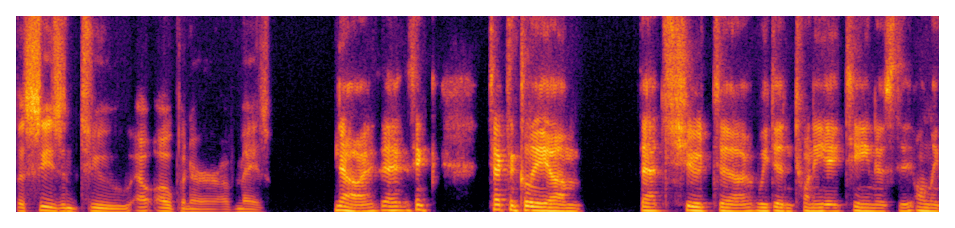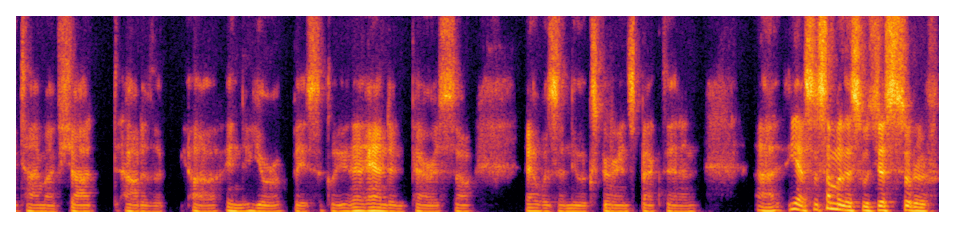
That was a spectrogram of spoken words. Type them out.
the season two opener of Maze? No, I, I think technically um, that shoot uh, we did in 2018 is the only time I've shot out of the uh, in Europe, basically, and in Paris. So that was a new experience back then. And uh, yeah, so some of this was just sort of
